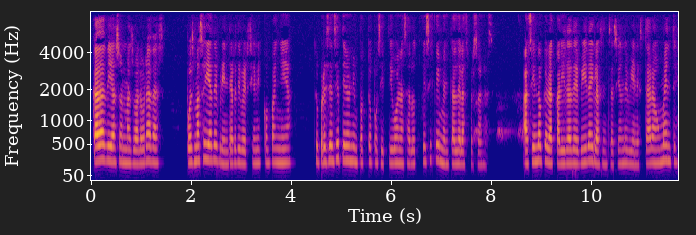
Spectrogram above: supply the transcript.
Cada día son más valoradas, pues más allá de brindar diversión y compañía, su presencia tiene un impacto positivo en la salud física y mental de las personas haciendo que la calidad de vida y la sensación de bienestar aumente.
